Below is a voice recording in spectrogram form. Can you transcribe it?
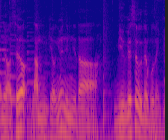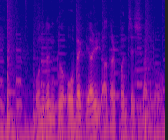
안녕하세요. 남경윤입니다. 미국에서 의대 보내기. 오늘은 그 518번째 시간으로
